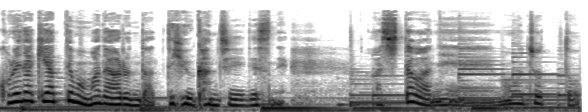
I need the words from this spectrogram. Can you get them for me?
これだけやってもまだあるんだっていう感じですね。明日はねもうちょっと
